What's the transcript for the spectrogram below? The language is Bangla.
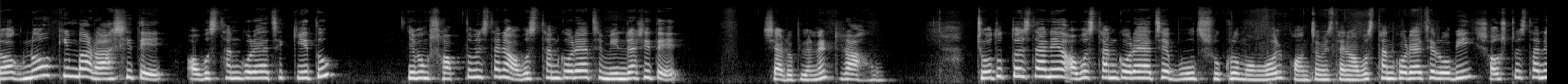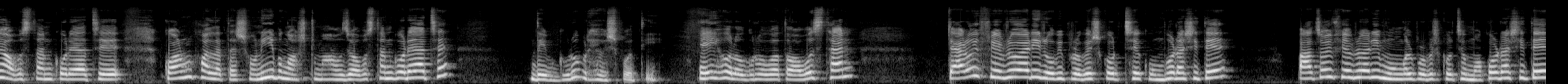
লগ্ন কিংবা রাশিতে অবস্থান করে আছে কেতু এবং সপ্তম স্থানে অবস্থান করে আছে মীন রাশিতে শ্যাডো প্ল্যানেট রাহু। চতুর্থ স্থানে অবস্থান করে আছে বুধ, শুক্র, মঙ্গল। পঞ্চম স্থানে অবস্থান করে আছে রবি। ষষ্ঠ স্থানে অবস্থান করে আছে কর্মফলদাতা শনি এবং অষ্টম হাউজে অবস্থান করে আছে দেবগুরু বৃহস্পতি। এই হলো গ্রহগত অবস্থান। তেরোই ফেব্রুয়ারি রবি প্রবেশ করছে কুম্ভ রাশিতে। পাঁচই ফেব্রুয়ারি মঙ্গল প্রবেশ করছে মকর রাশিতে।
